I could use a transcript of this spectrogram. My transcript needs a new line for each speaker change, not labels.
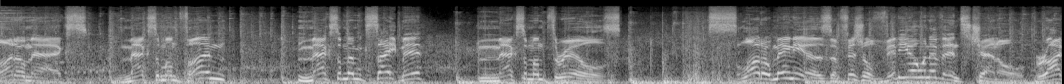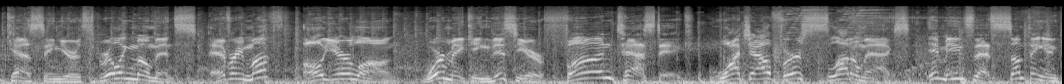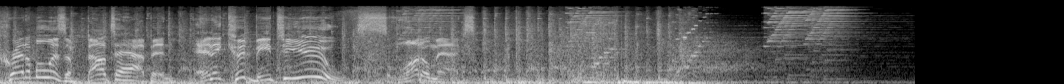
Slotomax. Maximum fun, maximum excitement, maximum thrills. Slotomania's official video and events channel, broadcasting your thrilling moments every month, all year long. We're making this year fantastic. Watch out for Slotomax. It means that something incredible is about to happen, and it could be to you. Slotomax,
